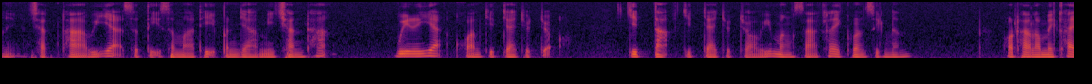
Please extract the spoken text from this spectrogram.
เนี่ยฉัตทาวิยะสติสมาธิปัญญามีชันทะ วิริยะความจิตใจจดจ่อจิตตะจิตใจจดจ่อวิมังสาใคร่ควรสิ่งนั้น เพราะถ้าเราไม่ใคร่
